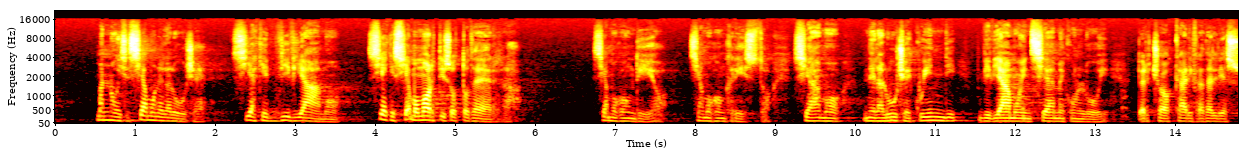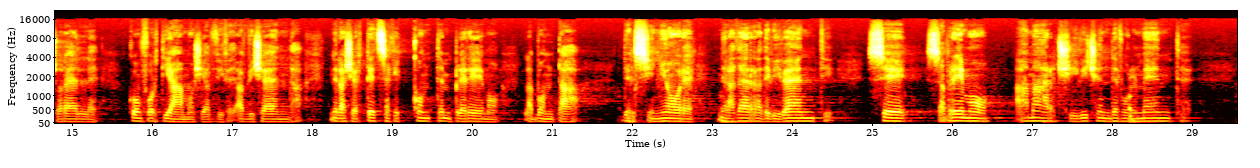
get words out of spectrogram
Ma noi se siamo nella luce, sia che viviamo, sia che siamo morti sottoterra, siamo con Dio, siamo con Cristo, siamo nella luce e quindi viviamo insieme con Lui. Perciò, cari fratelli e sorelle, confortiamoci a, vicenda nella certezza che contempleremo la bontà del Signore nella terra dei viventi, se sapremo amarci vicendevolmente,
